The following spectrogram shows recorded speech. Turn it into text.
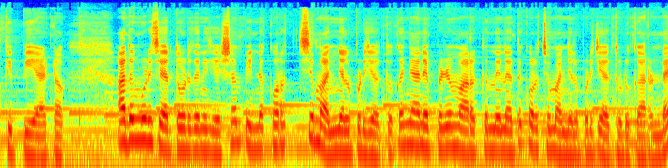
സ്കിപ്പ് ചെയ്യാം കേട്ടോ. അതും കൂടി ചേർത്ത് കൊടുത്തതിന് ശേഷം പിന്നെ കുറച്ച് മഞ്ഞൾപ്പൊടി ചേർത്ത് കൊടുക്കുക ഞാൻ എപ്പോഴും വറക്കുന്നതിനകത്ത് കുറച്ച് മഞ്ഞൾപ്പൊടി ചേർത്ത് കൊടുക്കാറുണ്ട്.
